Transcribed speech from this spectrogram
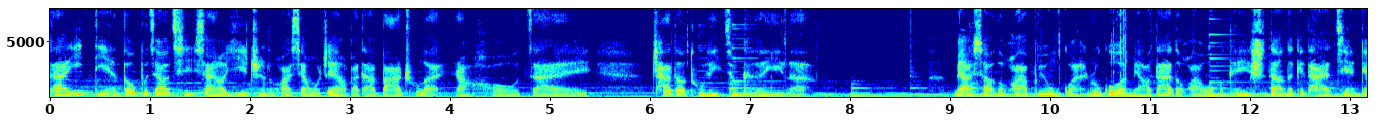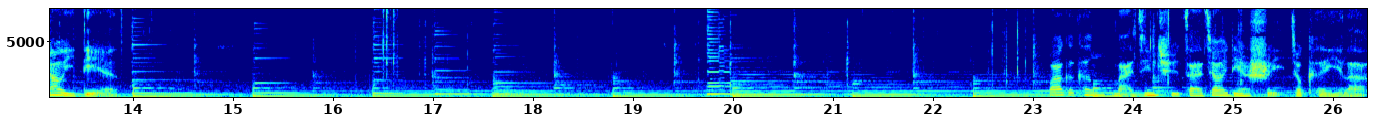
它一点都不娇气，想要移植的话，像我这样把它拔出来，然后再插到土里就可以了。苗小的话不用管，如果苗大的话，我们可以适当的给它剪掉一点。挖个坑埋进去，再浇一点水就可以了。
